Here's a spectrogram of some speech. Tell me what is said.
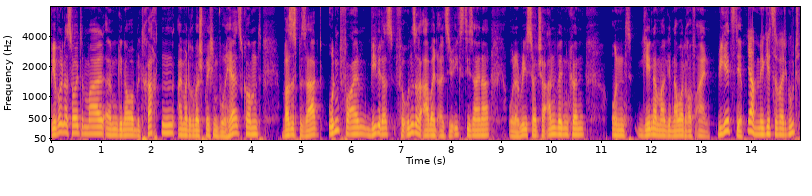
Wir wollen das heute mal ähm, genauer betrachten, einmal darüber sprechen, woher es kommt, was es besagt und vor allem, wie wir das für unsere Arbeit als UX-Designer oder Researcher anwenden können und gehen da mal genauer drauf ein. Wie geht's dir? Ja, mir geht's soweit gut.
